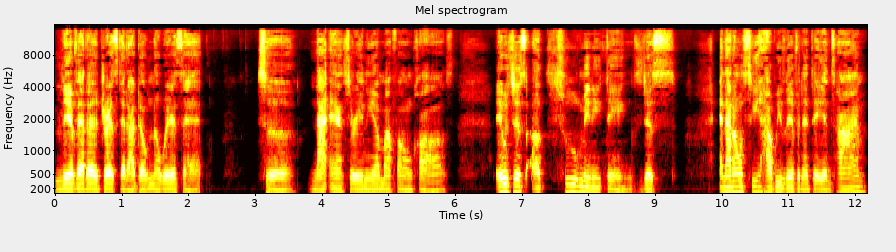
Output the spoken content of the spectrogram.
live at an address that I don't know where it's at, to not answer any of my phone calls. It was just uh, too many things. Just, and I don't see how we live in a day and time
